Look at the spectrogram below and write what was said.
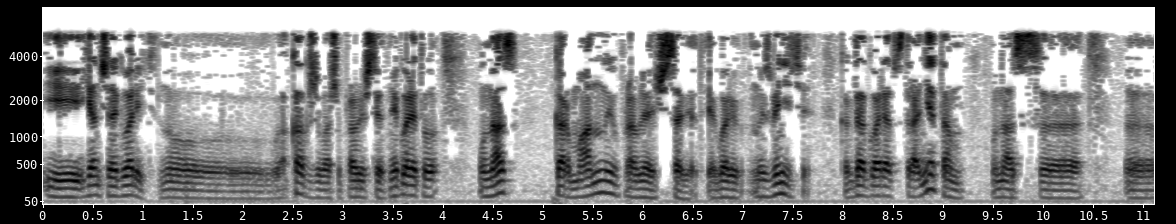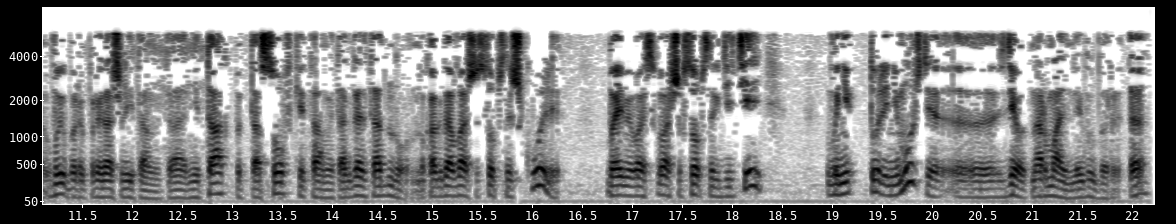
и я начинаю говорить, ну, а как же ваш управляющий совет? Мне говорят, у нас карманный управляющий совет. Я говорю, ну извините, когда говорят в стране, там у нас э, э, выборы произошли там да, не так, подтасовки там и так далее, это одно. Но когда в вашей собственной школе, во имя ваших собственных детей, вы не, то ли не можете э, сделать нормальные выборы, да,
